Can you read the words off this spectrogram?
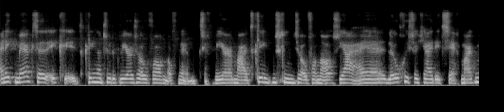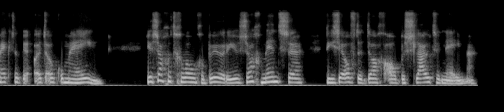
En ik merkte, ik, het klinkt natuurlijk weer zo van, of nee, ik zeg weer, maar het klinkt misschien zo van als, ja, logisch dat jij dit zegt, maar ik merkte het ook om me heen. Je zag het gewoon gebeuren. Je zag mensen diezelfde dag al besluiten nemen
